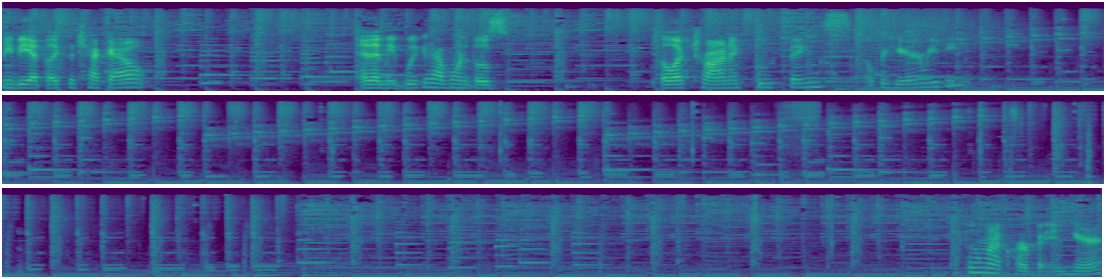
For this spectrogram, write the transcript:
maybe at like the checkout, and then maybe we could have one of those electronic booth things over here maybe. Definitely want a carpet in here.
